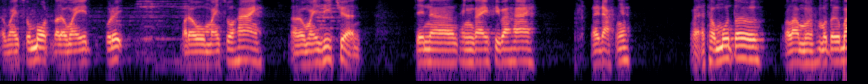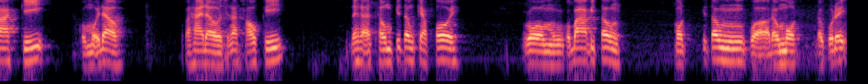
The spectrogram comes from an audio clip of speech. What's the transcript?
Đầu máy số 1 là đầu máy cố định. Và đầu máy số 2 là đầu máy di chuyển trên uh, thanh ray phi 32 đây đặc nhé. Và hệ thống motor đó là motor 3 kg của mỗi đầu. Và hai đầu sẽ là 6 kg đây là hệ thống piston kẹp phôi gồm có 3 piston một piston của đầu 1 đầu cố định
